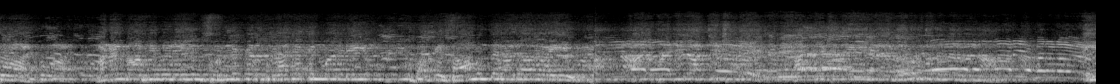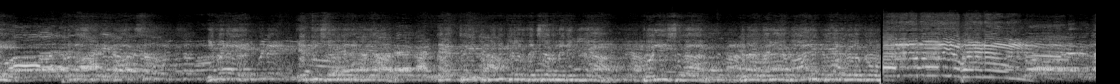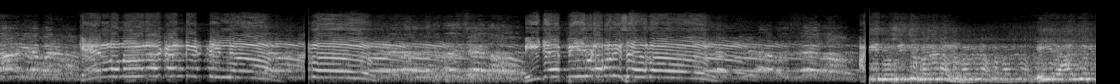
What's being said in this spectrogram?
തീർക്കുവാൻ മണൽ മാഫിയകളുടെയും സ്വർണക്കടത്ത് രാജാക്കന്മാരുടെയും ഒക്കെ സാമന്ത രാജാവായി ഇവിടെ എത്തിച്ചേർന്നിരിക്കുക എത്തിച്ചേർന്നിരിക്കുക പോലീസുകാർ എന്ന വലിയ ബാരിക്കേഡുകൾക്കും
